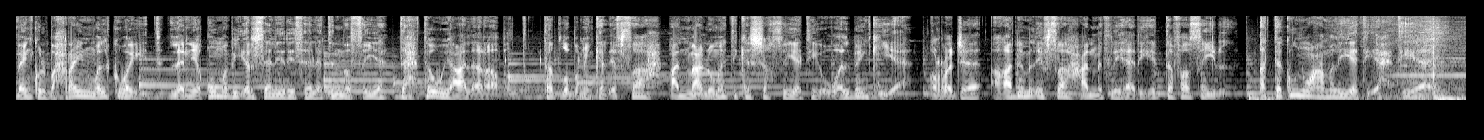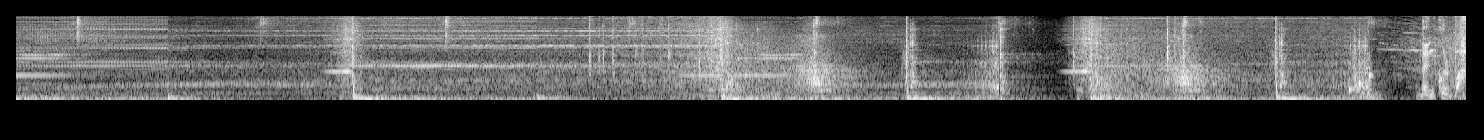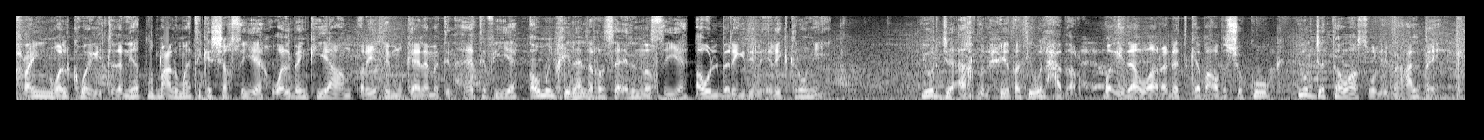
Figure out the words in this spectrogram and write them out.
بنك البحرين والكويت لن يقوم بإرسال رسالة نصية تحتوي على رابط تطلب منك الإفصاح عن معلوماتك الشخصية والبنكية. الرجاء عدم الإفصاح عن مثل هذه التفاصيل. قد تكون عملية احتيال. بنك البحرين والكويت لن يطلب معلوماتك الشخصية والبنكية عن طريق مكالمة هاتفية أو من خلال الرسائل النصية أو البريد الإلكتروني. يرجى أخذ الحيطة والحذر وإذا واردتك بعض الشكوك يرجى التواصل مع البنك.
